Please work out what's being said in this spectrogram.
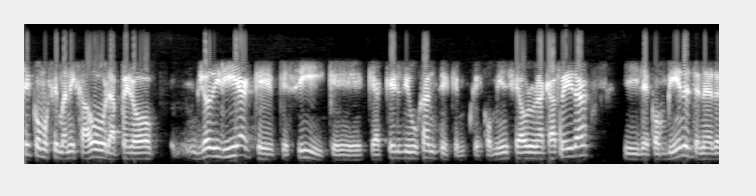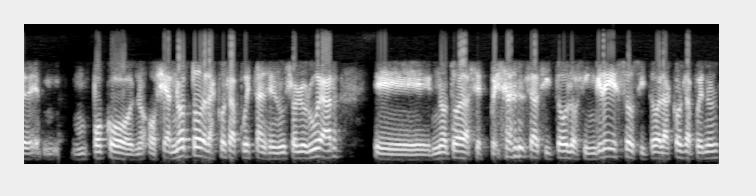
sé cómo se maneja ahora, pero yo diría que, que sí, que, que aquel dibujante que, que comience ahora una carrera y le conviene tener un poco, o sea, no todas las cosas puestas en un solo lugar, eh, no todas las esperanzas y todos los ingresos y todas las cosas pueden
